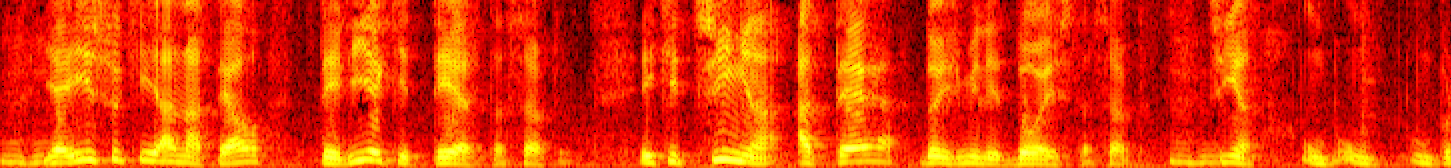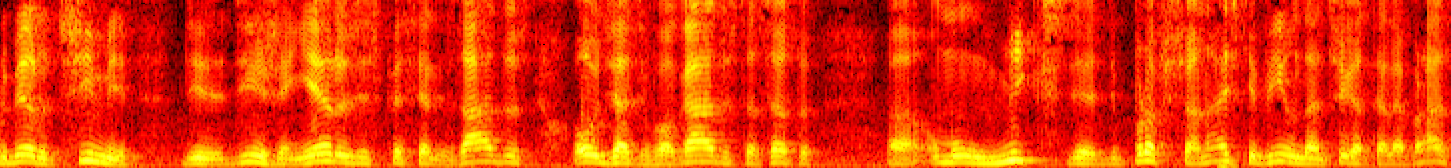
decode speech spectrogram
Uhum. E é isso que a Anatel teria que ter, tá certo? E que tinha até 2002, tá certo? Uhum. Tinha um, um, um, primeiro time de, de engenheiros especializados ou de advogados, tá certo? Uh, um, mix de, de, profissionais que vinham da antiga Telebrás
